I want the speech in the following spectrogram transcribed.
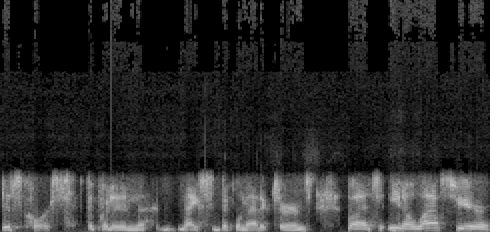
discourse, to put it in nice diplomatic terms. But you know, last year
